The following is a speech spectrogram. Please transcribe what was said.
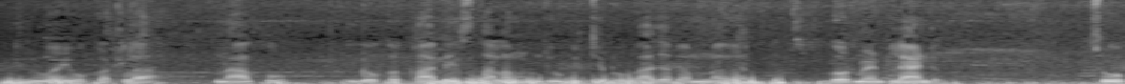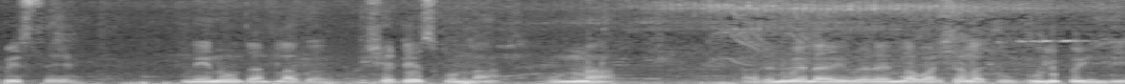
తిరగంగా ఇరవై ఒకట్ల నాకు ఇది ఒక ఖాళీ స్థలం చూపించారు రాజారాం నగర్ గవర్నమెంట్ ల్యాండ్. చూపిస్తే నేను దాంట్లో షెడ్ వేసుకున్నా ఉన్న. రెండు వేల ఇరవై రెండుల వర్షాలకు కూలిపోయింది.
